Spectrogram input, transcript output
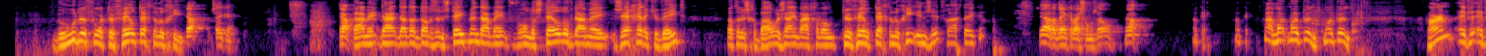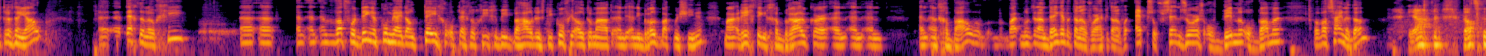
Behoeden voor te veel technologie. Ja, zeker. Ja. Daarmee, daar, dat, dat, dat is een statement. Daarmee veronderstel of daarmee zeggen dat je weet dat er dus gebouwen zijn waar gewoon te veel technologie in zit? Vraagteken. Ja, dat denken wij soms wel. Ja. Oké, oké. Nou, mooi, mooi punt, mooi punt. Harm, even, even terug naar jou. Uh, technologie. Uh, en, en, en wat voor dingen kom jij dan tegen op technologiegebied, behoudens die koffieautomaat en die, en die broodbakmachine, maar richting gebruiker en, en, en, en, en gebouw? Waar moet ik dan aan denken? Heb, ik dan over, heb je het dan over apps of sensors of BIMmen of BAMmen? Wat, wat zijn het dan? Ja, dat.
